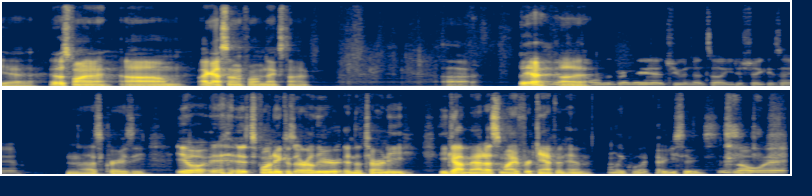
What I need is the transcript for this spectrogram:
Yeah, it was fine. Um, I got something for him next time. Uh, but yeah, uh, throwing a grenade at you and then tell you to shake his hand. no, that's crazy. Yo, it- it's funny because earlier in the tourney, he got mad at somebody for camping him. I'm like, what? Are you serious? There's no way.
